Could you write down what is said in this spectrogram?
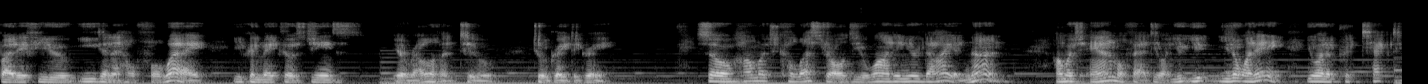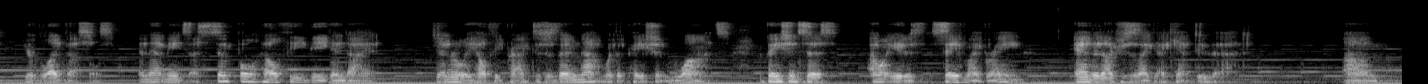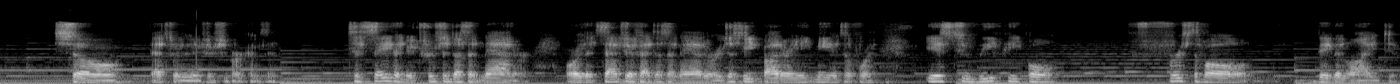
But if you eat in a healthful way, you can make those genes irrelevant to, to a great degree. So, how much cholesterol do you want in your diet? None. How much animal fat do you want? You, you, you don't want any. You want to protect your blood vessels. And that means a simple, healthy vegan diet. Generally, healthy practices, they're not what the patient wants. The patient says, I want you to save my brain. And the doctor says, I, I can't do that. Um, so that's where the nutrition part comes in. To say that nutrition doesn't matter, or that saturated fat doesn't matter, or just eat butter and eat meat and so forth, is to leave people, first of all, they've been lied to.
